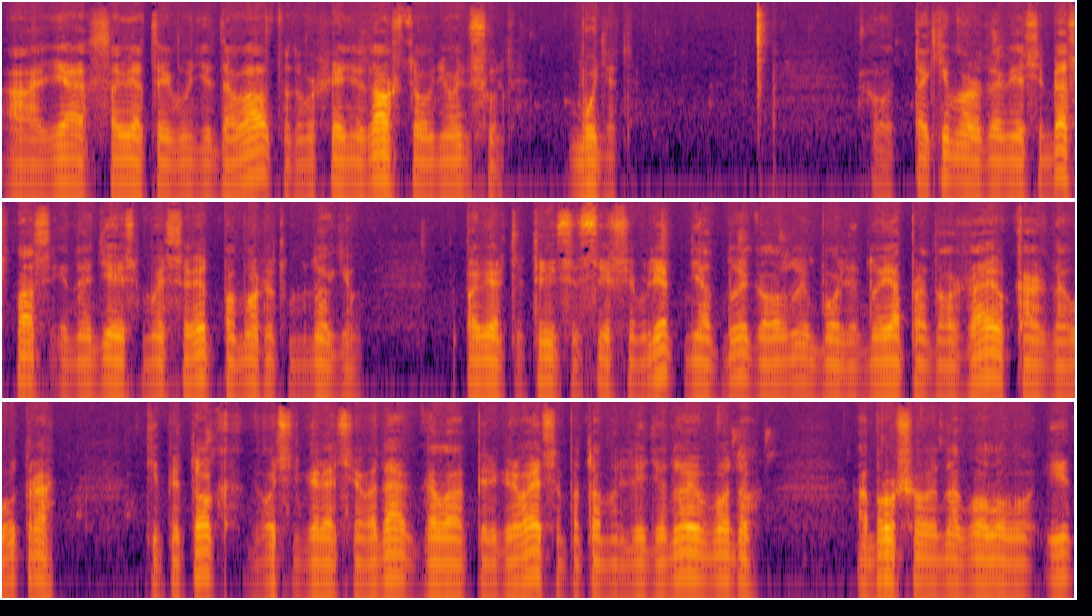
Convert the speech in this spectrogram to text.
а я совета ему не давал, потому что я не знал, что у него инсульт будет. Вот. Таким образом я себя спас и надеюсь, мой совет поможет многим. Поверьте, 30 с лишним лет ни одной головной боли, но я продолжаю каждое утро кипяток, очень горячая вода, голова перегревается, потом ледяную воду обрушиваю на голову и,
